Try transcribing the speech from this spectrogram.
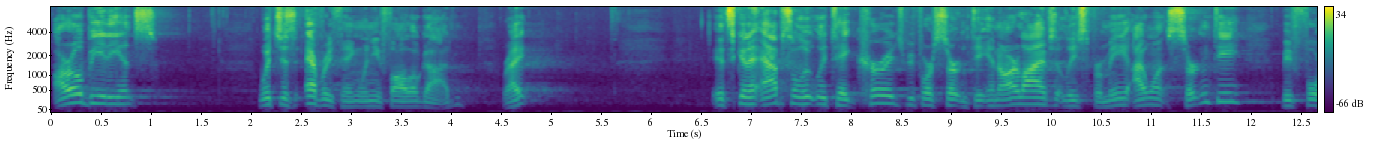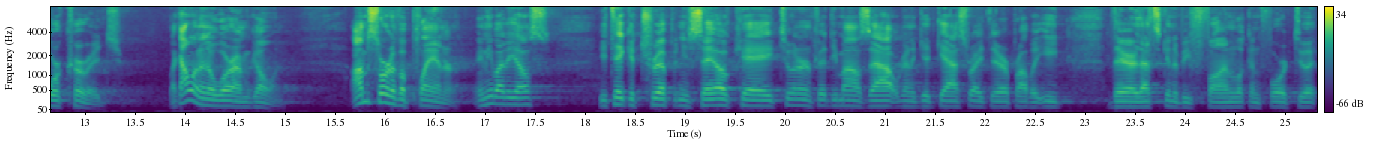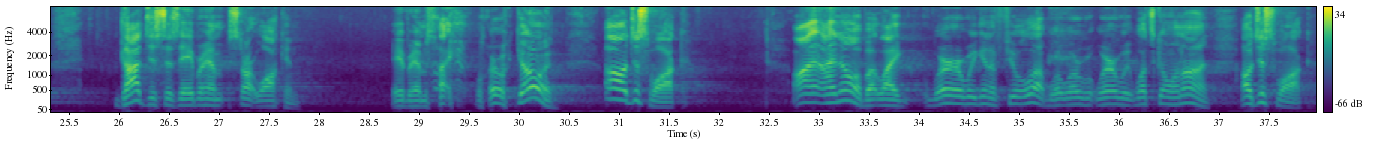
Our obedience, which is everything when you follow God, right? It's going to absolutely take courage before certainty. In our lives, at least for me, I want certainty before courage. Like I want to know where I'm going. I'm sort of a planner. Anybody else? You take a trip and you say, okay, 250 miles out, we're going to get gas right there, probably eat there. That's going to be fun. Looking forward to it. God just says, Abraham, start walking. Abraham's like, where are we going? Oh, just walk. I, I know, but like, where are we going to fuel up? Where, where, where we, what's going on? I'll just walk.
